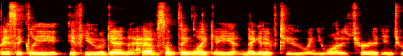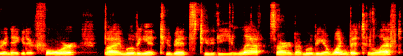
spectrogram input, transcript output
basically, if you again have something like a negative 2 and you want to turn it into a negative 4 by moving it two bits to the left, sorry, by moving it one bit to the left,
